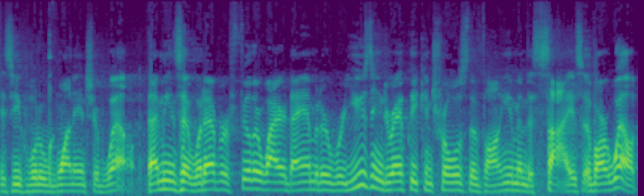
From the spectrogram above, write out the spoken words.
is equal to one inch of weld. That means that whatever filler wire diameter we're using directly controls the volume and the size of our weld.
